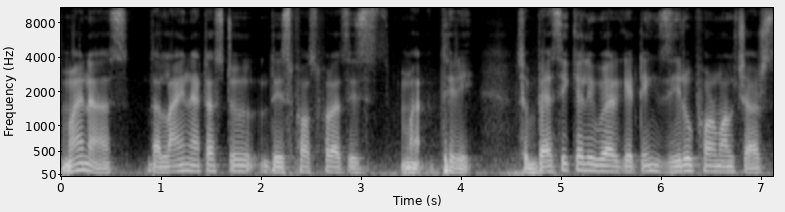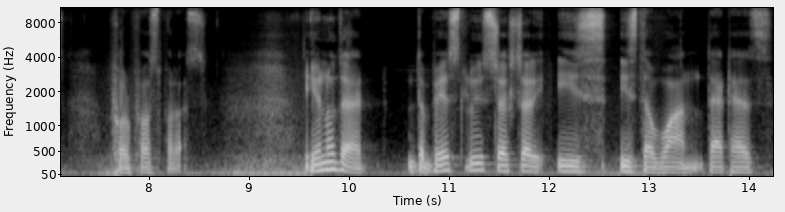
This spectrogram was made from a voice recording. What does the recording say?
minus the line attached to this phosphorus is 3 so basically we are getting zero formal charge for phosphorus. You know that the base Lewis structure is is the one that has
